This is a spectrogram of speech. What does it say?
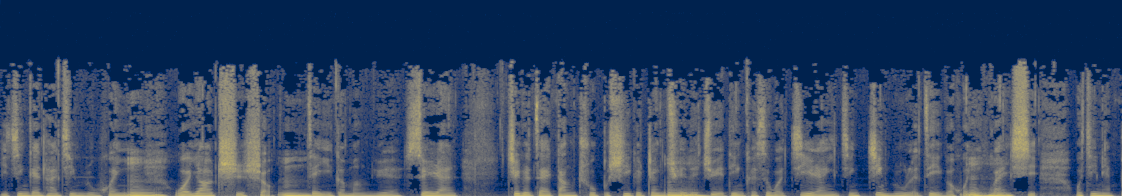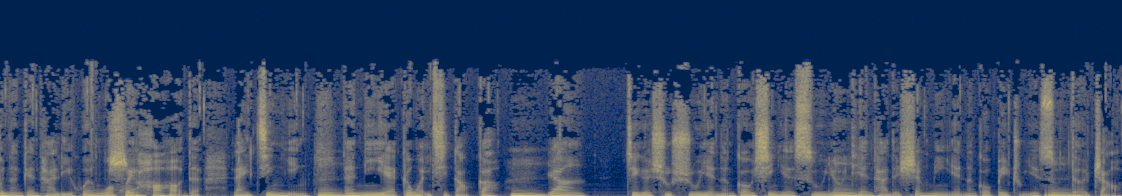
已经跟他进入婚姻，嗯、我要持守这一个盟约。嗯、虽然这个在当初不是一个正确的决定，嗯、可是我既然已经进入了这个婚姻关系，嗯、我今年不能跟他离婚，我会好好的来经营。嗯，那你也跟我一起祷告，嗯，让这个叔叔也能够信耶稣，有一天他的生命也能够被主耶稣得着。嗯、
